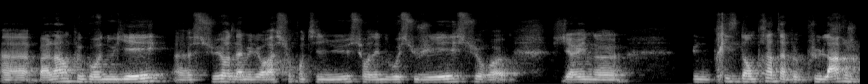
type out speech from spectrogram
euh, bah là, on peut grenouiller euh, sur de l'amélioration continue, sur des nouveaux sujets, sur, je dirais, une, une prise d'empreinte un peu plus large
